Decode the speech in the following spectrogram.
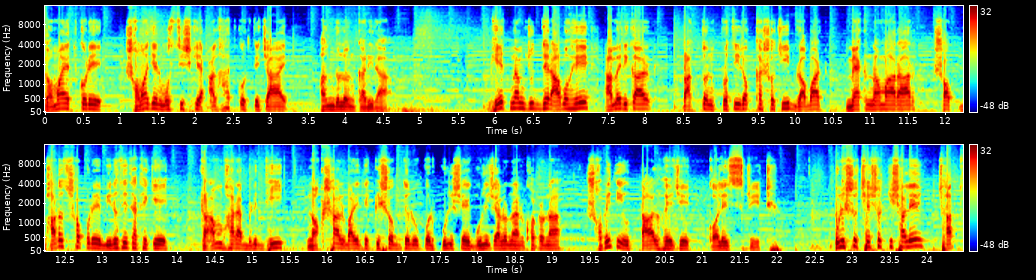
জমায়েত করে সমাজের মস্তিষ্কে আঘাত করতে চায় আন্দোলনকারীরা। ভিয়েতনাম যুদ্ধের আবহে আমেরিকার প্রাক্তন প্রতিরক্ষা সচিব রবার্ট ম্যাকনামারার সব ভারত সফরের বিরোধিতা থেকে ট্রাম ভাড়া বৃদ্ধি, নকশাল বাড়িতে কৃষকদের উপর পুলিশের গুলি চালনার ঘটনা, সবেতেই উত্তাল হয়েছে কলেজ স্ট্রিট। উনিশশো ছেষট্টি সালে ছাত্র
